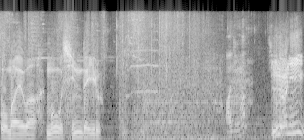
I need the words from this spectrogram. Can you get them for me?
お前はもう死んでいる 안 죽나? 何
